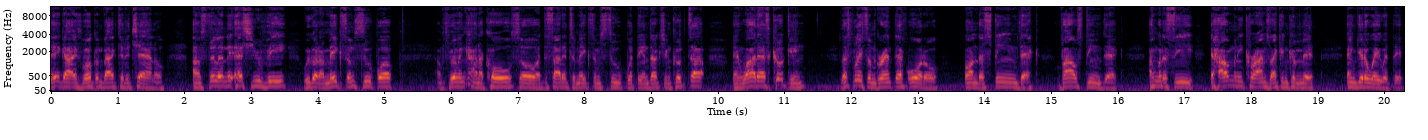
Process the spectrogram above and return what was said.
Hey guys, welcome back to the channel. I'm still in the SUV. We're gonna make some soup up. I'm feeling kind of cold, so I decided to make some soup with the induction cooktop. And while that's cooking, let's play some Grand Theft Auto on the Steam Deck, Valve Steam Deck. I'm gonna see how many crimes I can commit and get away with it.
